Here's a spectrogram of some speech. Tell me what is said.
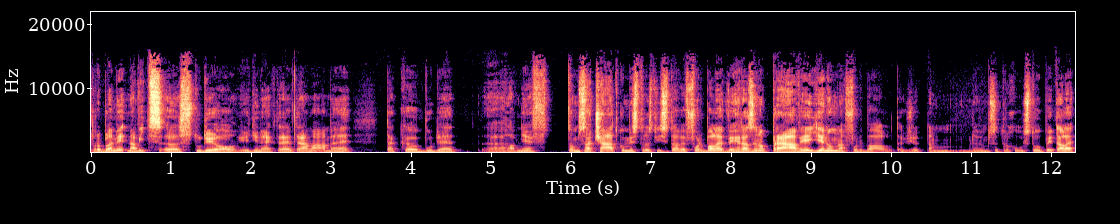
problémy. Navíc uh, studio, jediné, které teda máme, tak bude hlavně v tom začátku mistrovství světa ve fotbale vyhrazeno právě jenom na fotbal, takže tam budeme muset trochu ustoupit, ale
